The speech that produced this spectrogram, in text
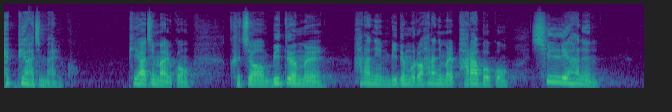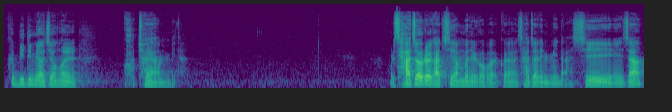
회피하지 말고 피하지 말고 그저 믿음을 하나님 믿음으로 하나님을 바라보고 신뢰하는 그 믿음의 여정을 거쳐야 합니다. 우리 4절을 같이 한번 읽어 볼까요? 4절입니다. 시작.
